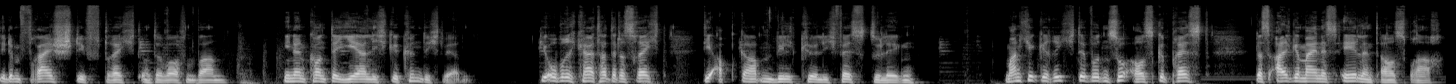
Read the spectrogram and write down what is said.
die dem Freistiftrecht unterworfen waren. Ihnen konnte jährlich gekündigt werden. Die Obrigkeit hatte das Recht, die Abgaben willkürlich festzulegen. Manche Gerichte wurden so ausgepresst, dass allgemeines Elend ausbrach.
